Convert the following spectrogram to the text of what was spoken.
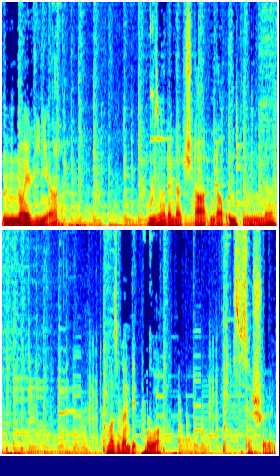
Neue Linie. Wo müssen wir denn da starten? Da unten, ne? Da haben wir sogar ein Depot. Das ist ja schön.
